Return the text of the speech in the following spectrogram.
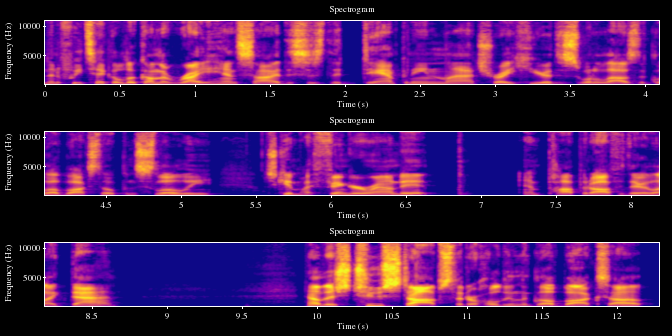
And then if we take a look on the right hand side, this is the dampening latch right here. This is what allows the glove box to open slowly. Just get my finger around it and pop it off of there like that. Now there's two stops that are holding the glove box up,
